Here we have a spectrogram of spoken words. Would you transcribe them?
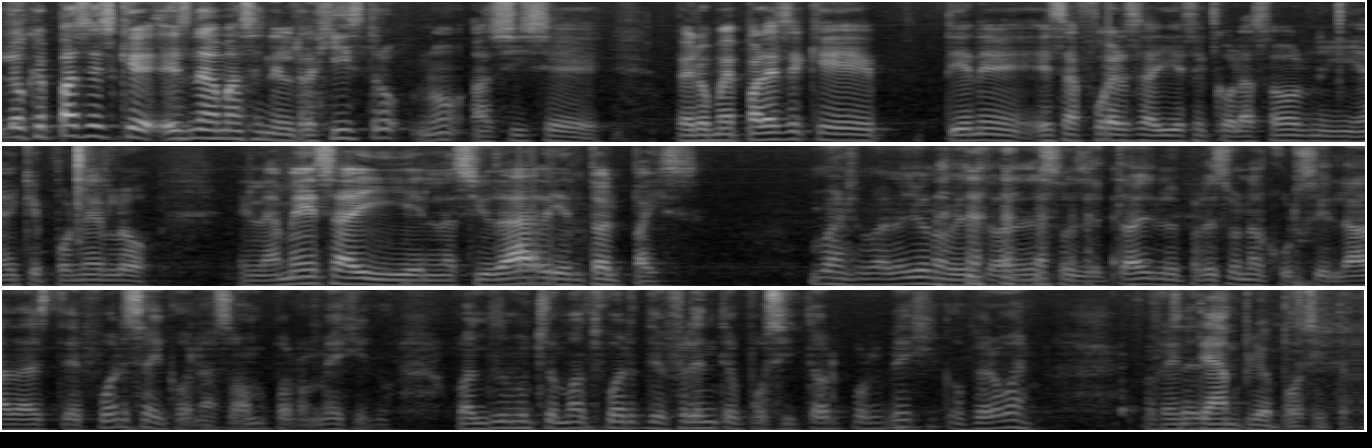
Lo que pasa es que es nada más en el registro, ¿no? Así se... Pero me parece que tiene esa fuerza y ese corazón y hay que ponerlo en la mesa y en la ciudad y en todo el país. Bueno, bueno, yo no voy a entrar en esos detalles, me parece una cursilada, este, fuerza y corazón por México, cuando es mucho más fuerte frente opositor por México, pero bueno. Frente amplio opositor.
